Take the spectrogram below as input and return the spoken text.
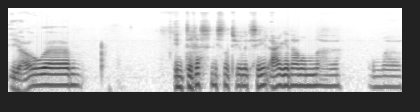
jouw uh, interesse is natuurlijk zeer aangenaam om, uh, om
